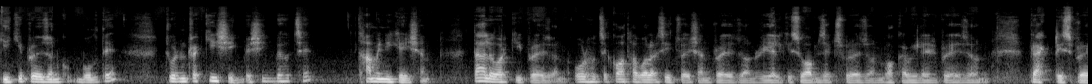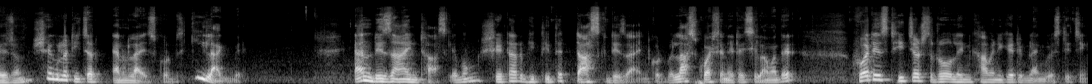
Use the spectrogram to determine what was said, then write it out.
কী কী প্রয়োজন বলতে স্টুডেন্টরা কী শিখবে? শিখবে হচ্ছে কমিউনিকেশন তাহলে ওর কী প্রয়োজন? ওর হচ্ছে কথা বলার সিচুয়েশন প্রয়োজন রিয়েল কিছু অবজেক্টস প্রয়োজন ভকাবিলারি প্রয়োজন প্র্যাকটিস প্রয়োজন, সেগুলো টিচার অ্যানালাইজ করবে। কী লাগবে? অ্যান্ড ডিজাইন টাস্ক এবং সেটার ভিত্তিতে টাস্ক ডিজাইন করবে। লাস্ট কোয়েশ্চেন এটাই ছিল আমাদের। What is teachers role in communicative language teaching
